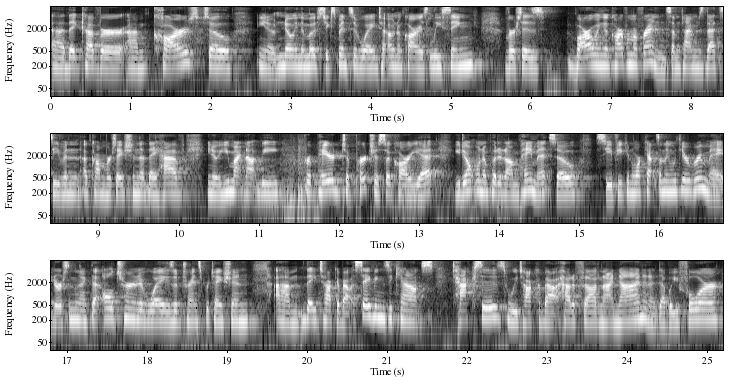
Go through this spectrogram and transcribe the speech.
Uh, they cover um, cars, so you know knowing the most expensive way to own a car is leasing versus borrowing a car from a friend. Sometimes that's even a conversation that they have. You know, you might not be prepared to purchase a car yet. You don't want to put it on payment, so see if you can work out something with your roommate or something like that. Alternative ways of transportation. Um, they talk about savings accounts, taxes. We talk about how to fill out an I 9 and a W 4,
